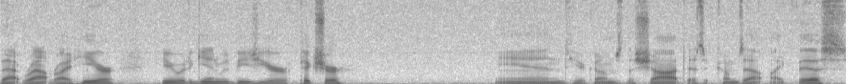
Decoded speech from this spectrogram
that route right here. Here would again would be your picture. And here comes the shot as it comes out like this.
